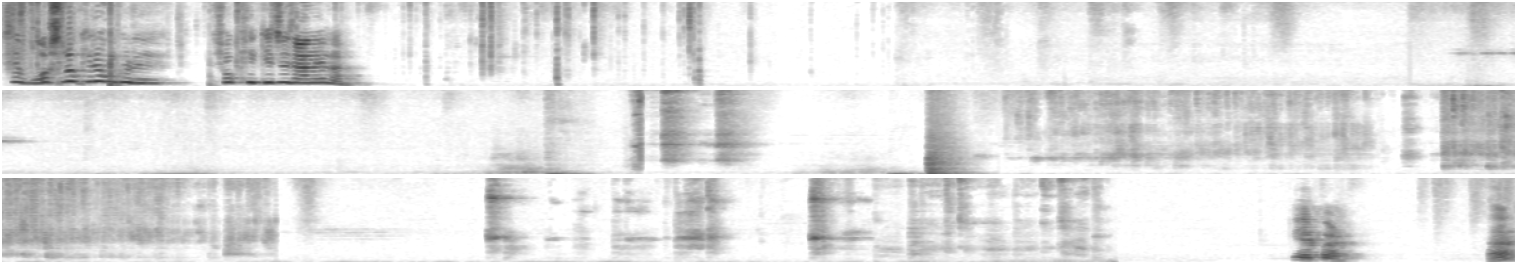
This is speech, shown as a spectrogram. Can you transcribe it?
সে বসল কিরম করে? সখী কিছু জানে না। ব্যাপার হ্যাঁ?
